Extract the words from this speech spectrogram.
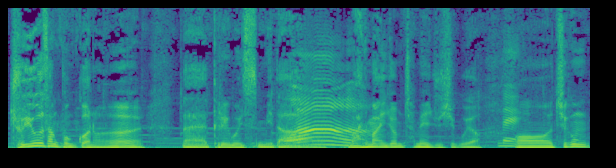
주유 상품권을 네, 드리고 있습니다. 와. 많이 많이 좀 참여해 주시고요. 네. 어, 지금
